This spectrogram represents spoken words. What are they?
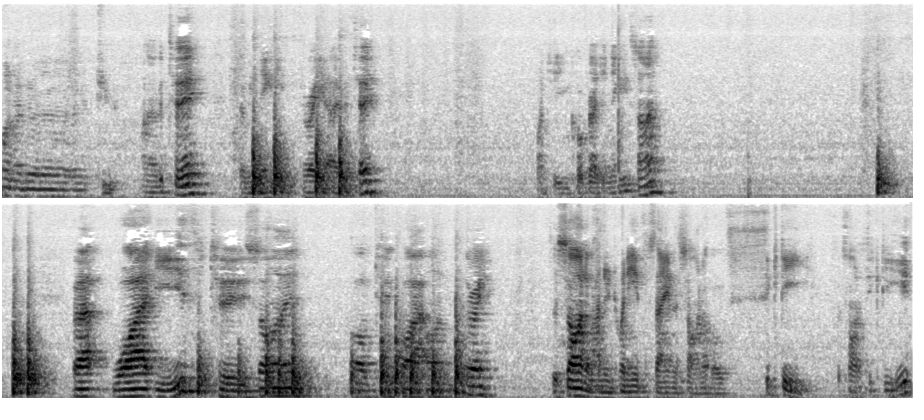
1 over 2. 1 over 2, so we negative 3 over 2. Once you incorporate your negative sign. But y is 2 sine of 2 pi on 3. The sine of 120 is the same as sine of 60. So sine of 60 is,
